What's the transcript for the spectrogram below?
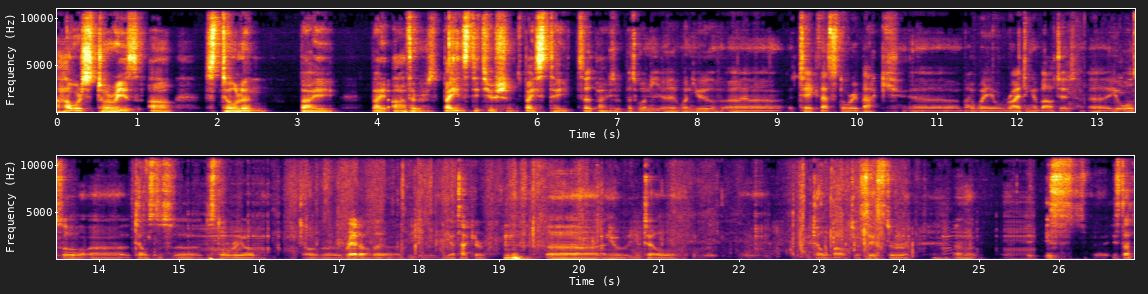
our stories are stolen by by others, by institutions, by state. But, by, but when you, uh, when you uh, take that story back uh, by way of writing about it, uh, you also uh, tells uh, the story of of uh, Reda, the, the the attacker, uh, and you you tell you tell about your sister. Um, is is that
